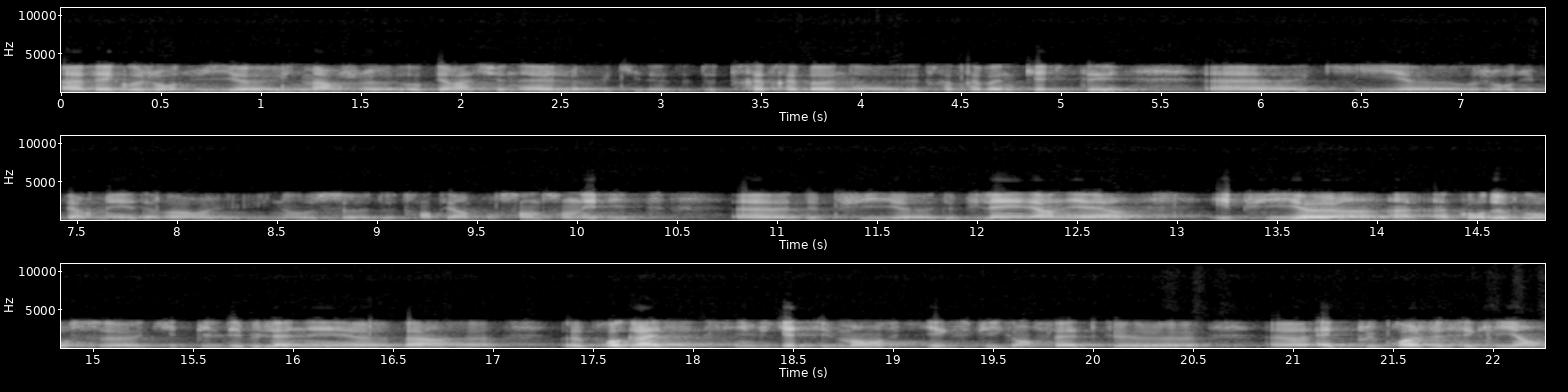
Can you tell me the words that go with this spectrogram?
avec aujourd'hui une marge opérationnelle qui est de, très très bonne de très très bonne qualité, qui aujourd'hui permet d'avoir une hausse de 31% de son EBIT depuis l'année dernière, et puis un, cours de bourse qui depuis le début de l'année ben, progresse significativement, ce qui explique en fait que euh, être plus proche de ses clients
